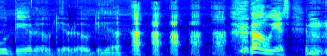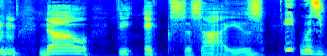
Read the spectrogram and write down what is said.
Oh dear, oh dear, oh dear. oh yes. now the exercise. It was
